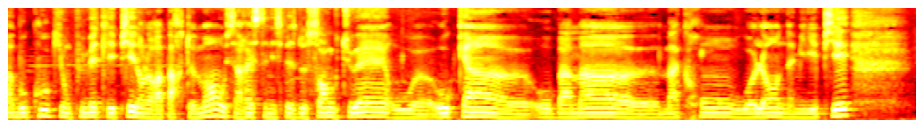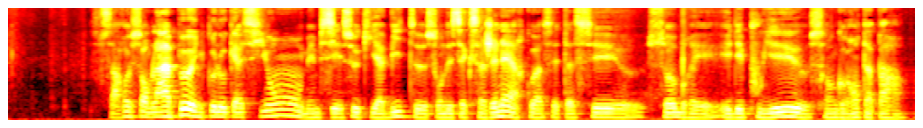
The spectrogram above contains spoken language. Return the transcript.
Pas beaucoup qui ont pu mettre les pieds dans leur appartement, où ça reste une espèce de sanctuaire où euh, aucun euh, Obama, Macron ou Hollande n'a mis les pieds. Ça ressemble un peu à une colocation, même si ceux qui habitent sont des sexagénaires, quoi. C'est assez sobre et, et dépouillé, sans grand apparat.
